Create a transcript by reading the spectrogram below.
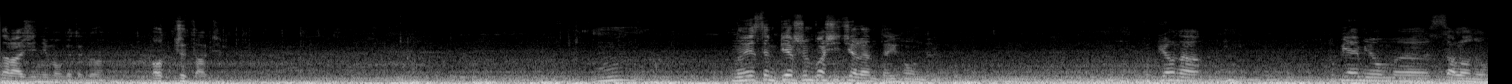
Na razie nie mogę tego odczytać. Mm, No jestem pierwszym właścicielem tej Hondy. Kupiona kupiłem ją e, z salonu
